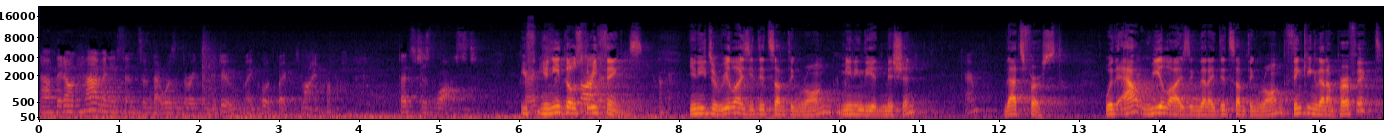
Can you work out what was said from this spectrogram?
Now, if they don't have any sense of that wasn't the right thing to do, like, oh, the bike was mine, that's just lost. You, you need the those three things. Okay, You need to realize you did something wrong, mm-hmm. meaning the admission. okay. That's first. Without realizing that I did something wrong, thinking that I'm perfect,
